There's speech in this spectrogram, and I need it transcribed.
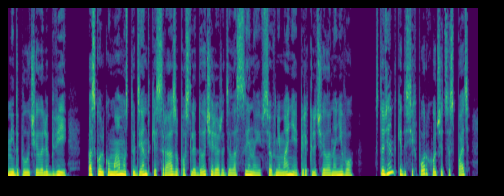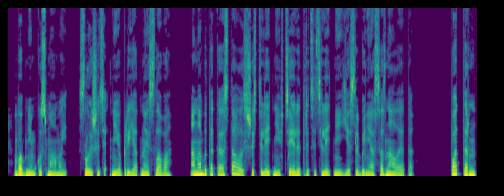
недополучила любви, поскольку мама студентки сразу после дочери родила сына и все внимание переключила на него. Студентке до сих пор хочется спать в обнимку с мамой, слышать от нее приятные слова. Она бы так и осталась шестилетней в теле тридцатилетней, если бы не осознала это. Паттерн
